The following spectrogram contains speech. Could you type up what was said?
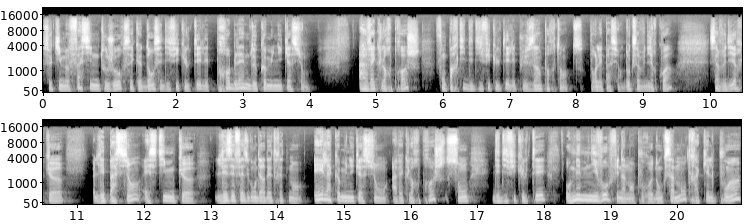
ce qui me fascine toujours, c'est que dans ces difficultés, les problèmes de communication avec leurs proches font partie des difficultés les plus importantes pour les patients. Donc ça veut dire quoi? Ça veut dire que les patients estiment que les effets secondaires des traitements et la communication avec leurs proches sont des difficultés au même niveau finalement pour eux. Donc ça montre à quel point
